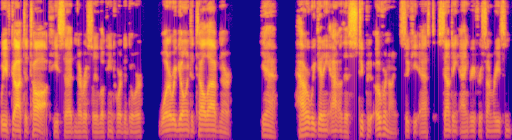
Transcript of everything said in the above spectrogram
We've got to talk, he said, nervously looking toward the door. What are we going to tell Abner? Yeah, how are we getting out of this stupid overnight? Suki asked, sounding angry for some reason.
